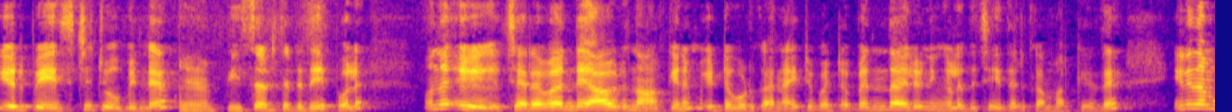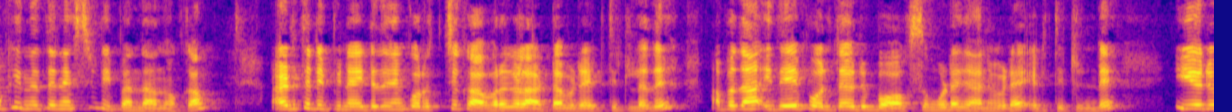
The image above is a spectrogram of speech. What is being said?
ഈ ഒരു പേസ്റ്റ് ട്യൂബിന്റെ പീസ് എടുത്തിട്ട് ഇതേപോലെ ഒന്ന് ചിരവന്റെ ആ ഒരു നാക്കിനും ഇട്ട് കൊടുക്കാനായിട്ട് പറ്റും. അപ്പോൾ എന്തായാലും നിങ്ങളിത് ചെയ്തെടുക്കാൻ മറക്കരുത്. ഇനി നമുക്ക് ഇന്നത്തെ നെക്സ്റ്റ് ടിപ്പ് എന്താണെന്ന് നോക്കാം. അടുത്ത ടിപ്പിനായിട്ട് ഞാൻ കുറച്ച് കവറുകളാട്ടോ ഇവിടെ എടുത്തിട്ടുള്ളത്. അപ്പോൾ ഇതാ ഇതേപോലത്തെ ഒരു ബോക്സും കൂടെ ഞാനിവിടെ എടുത്തിട്ടുണ്ട്. ഈ ഒരു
